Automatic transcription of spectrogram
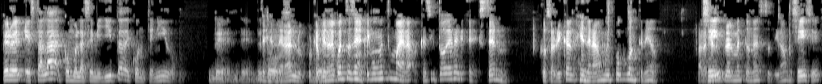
pero está la, como la semillita de contenido de, de, de, de generarlo. Porque al final de cuentas en aquel momento casi todo era externo. Costa Rica generaba muy poco contenido, para sí. ser realmente honestos, digamos. Sí, sí.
